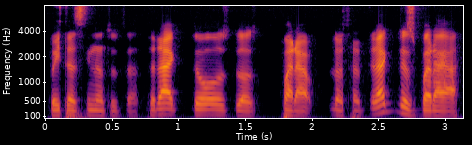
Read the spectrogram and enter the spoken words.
fuiste haciendo tus abstractos, los, para, los abstractos para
